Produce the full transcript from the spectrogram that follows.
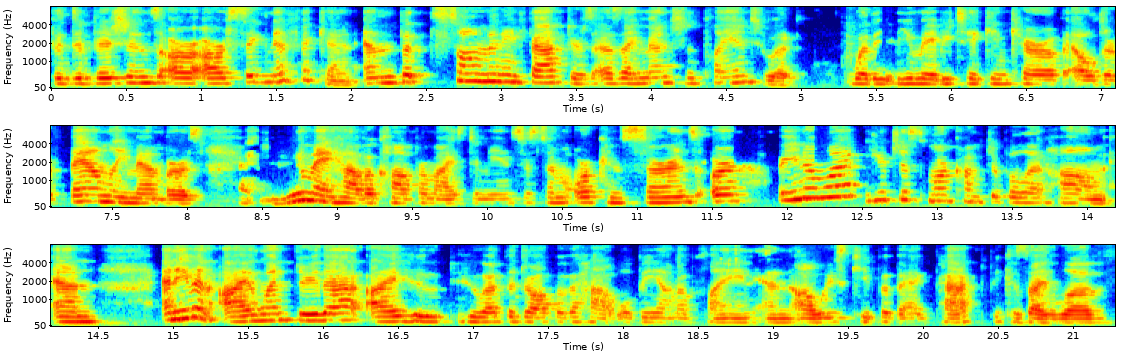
the divisions are are significant. And but so many factors as i mentioned play into it. Whether you may be taking care of elder family members you may have a compromised immune system or concerns or or you know what? You're just more comfortable at home. And and even i went through that. I who who at the drop of a hat will be on a plane and always keep a bag packed because i love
